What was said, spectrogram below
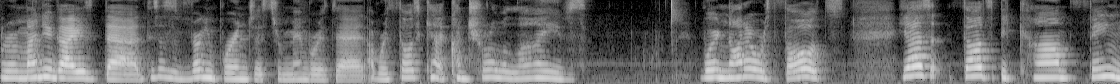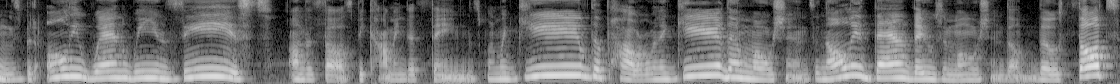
to remind you guys that this is very important just remember that our thoughts cannot control our lives. We're not our thoughts. Yes, thoughts become things, but only when we insist on the thoughts becoming the things. When we give the power, when we give the emotions, and only then those emotions, those thoughts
